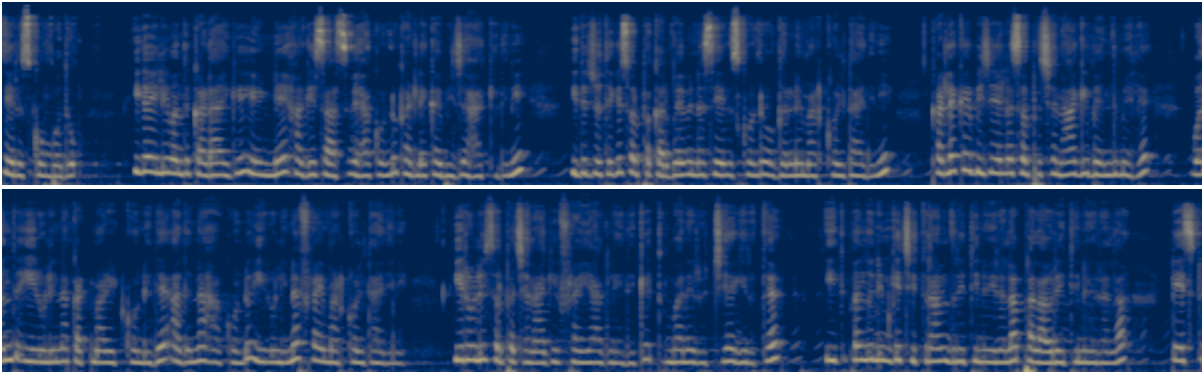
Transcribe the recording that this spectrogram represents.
ಸೇರಿಸ್ಕೊಬೋದು. ಈಗ ಇಲ್ಲಿ ಒಂದು ಕಡಾಯಿಗೆ ಎಣ್ಣೆ ಹಾಗೆ ಸಾಸಿವೆ ಹಾಕ್ಕೊಂಡು ಕಡಲೆಕಾಯಿ ಬೀಜ ಹಾಕಿದ್ದೀನಿ. ಇದ್ರ ಜೊತೆಗೆ ಸ್ವಲ್ಪ ಕರ್ಬೇವಿನ ಸೇರಿಸ್ಕೊಂಡು ಒಗ್ಗರಣೆ ಮಾಡ್ಕೊಳ್ತಾ ಇದ್ದೀನಿ. ಕಡಲೆಕಾಯಿ ಬೀಜ ಎಲ್ಲ ಸ್ವಲ್ಪ ಚೆನ್ನಾಗಿ ಬೆಂದ ಮೇಲೆ ಒಂದು ಈರುಳ್ಳಿನ ಕಟ್ ಮಾಡಿ ಇಟ್ಕೊಂಡಿದ್ದೆ. ಅದನ್ನು ಹಾಕ್ಕೊಂಡು ಈರುಳ್ಳಿನ ಫ್ರೈ ಮಾಡ್ಕೊಳ್ತಾ ಇದ್ದೀನಿ. ಈರುಳ್ಳಿ ಸ್ವಲ್ಪ ಚೆನ್ನಾಗಿ ಫ್ರೈ ಆಗಲಿ. ಇದಕ್ಕೆ ತುಂಬಾ ರುಚಿಯಾಗಿರುತ್ತೆ. ಇದು ಬಂದು ನಿಮಗೆ ಚಿತ್ರಾನ್ನದ ರೀತಿಯೂ ಇರಲ್ಲ, ಪಲಾವ್ ರೀತಿಯೂ ಇರಲ್ಲ. ಟೇಸ್ಟ್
